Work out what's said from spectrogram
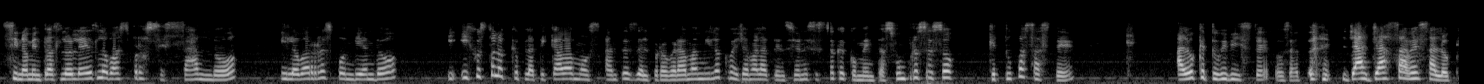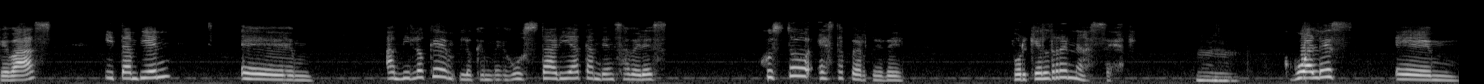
Sino mientras lo lees lo vas procesando y lo vas respondiendo. Y, y, justo lo que platicábamos antes del programa, a mí lo que me llama la atención es esto que comentas, un proceso que tú pasaste, algo que tú viviste, o sea, ya, ya sabes a lo que vas. Y también eh, a mí lo que, lo que me gustaría también saber es, justo esta parte de por qué el renacer. Mm. ¿Cuál es em,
